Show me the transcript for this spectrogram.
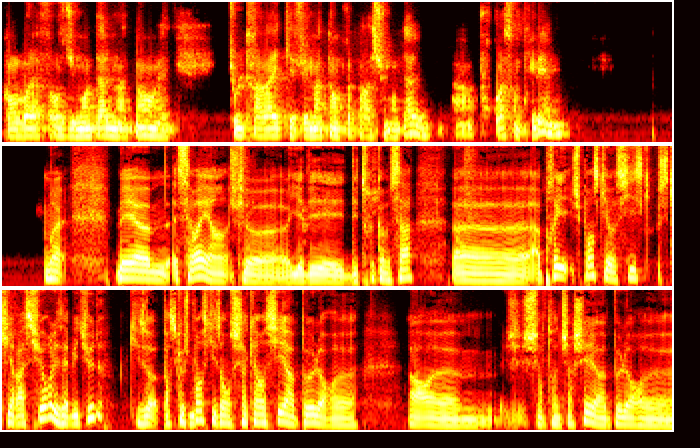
Quand on voit la force du mental maintenant et tout le travail qui est fait maintenant en préparation mentale, ben, pourquoi s'en priver hein? Ouais, mais euh, c'est vrai hein, qu'il euh, y a des, des trucs comme ça. Euh, après, je pense qu'il y a aussi ce qui rassure les habitudes, qu'ils parce que je pense qu'ils ont chacun aussi un peu leur alors, euh, je suis en train de chercher un peu leur euh,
